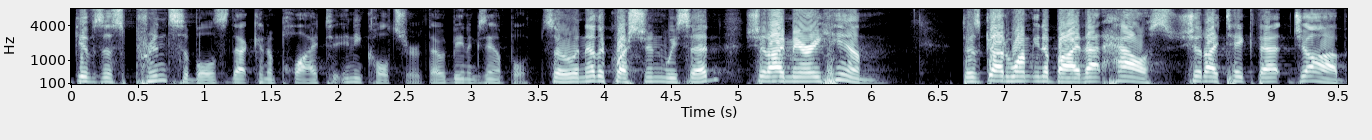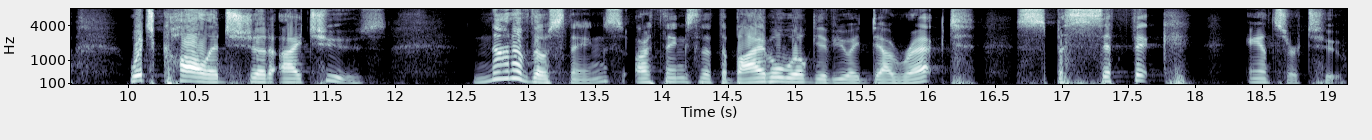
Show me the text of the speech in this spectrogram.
gives us principles that can apply to any culture. That would be an example. So, another question we said Should I marry him? Does God want me to buy that house? Should I take that job? Which college should I choose? None of those things are things that the Bible will give you a direct, specific answer to.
